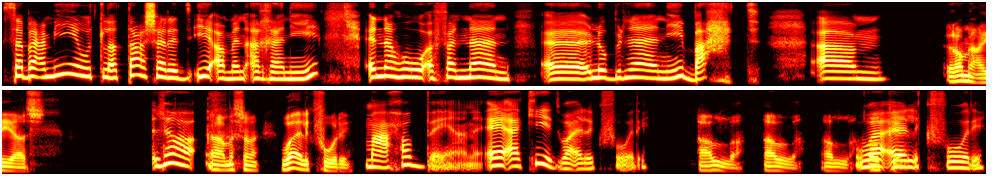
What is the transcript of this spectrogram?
713 دقيقة من أغانيه، إنه فنان آآ لبناني بحت. رامي عياش. لأ، آه مش وائل كفوري. مع حُبّي يعني، إيه أكيد وائل كفوري. الله، الله، الله، أوكي. وائل كفوري.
